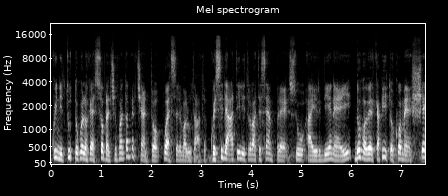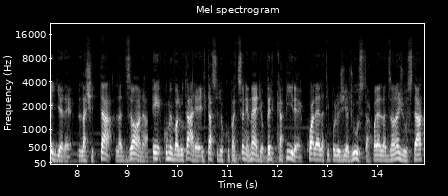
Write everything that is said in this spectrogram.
Quindi tutto quello che è sopra il 50% può essere valutato. Questi dati li trovate sempre su AirDNA. Dopo aver capito come scegliere la città, la zona e come valutare il tasso di occupazione medio per capire qual è la tipologia giusta, qual è la zona giusta,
